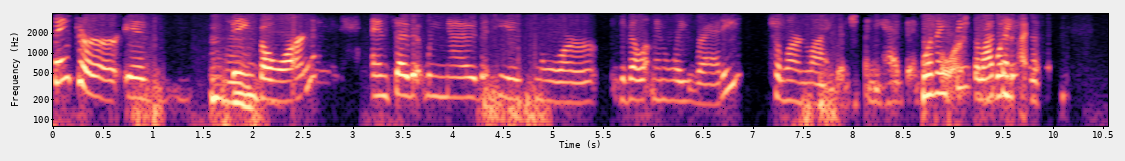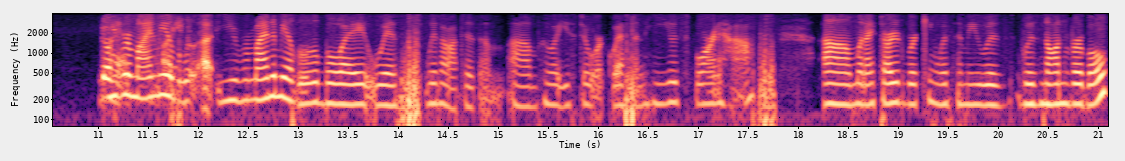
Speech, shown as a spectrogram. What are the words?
thinker is Mhm. being born and so that we know that he is more developmentally ready to learn language than he had been I before. think- so I think I- that- Go you ahead. remind me of uh, you reminded me of a little boy with with autism um, who I used to work with, and he was four and a half. Um, when I started working with him, he was was nonverbal,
